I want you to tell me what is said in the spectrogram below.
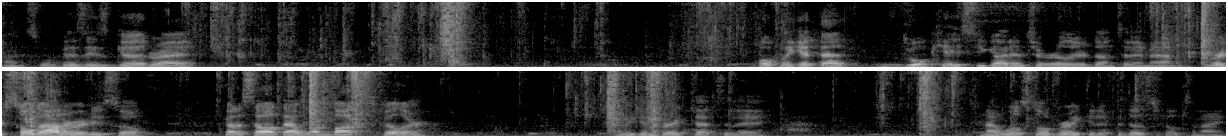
Alright, so busy's good, right? Hopefully get that dual case you got into earlier done today, man. We're sold out already, so gotta sell out that one box filler. And we can break that today. And I will still break it if it does fill tonight.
